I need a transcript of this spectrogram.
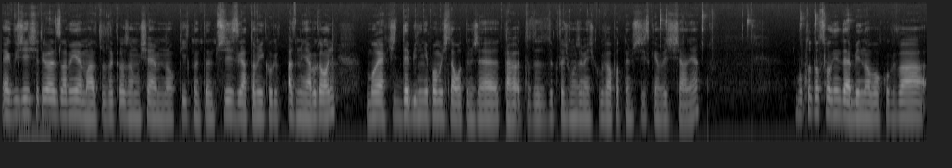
Jak widzieliście trochę zlamiłem, ale to tylko, że musiałem no kliknąć ten przycisk, a to mi kurwa zmienia broń, bo jakiś debil nie pomyślał o tym, że ta, to, to, to ktoś może mieć kurwa pod tym przyciskiem wyciszanie. Bo to dosłownie debil, no bo kurwa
